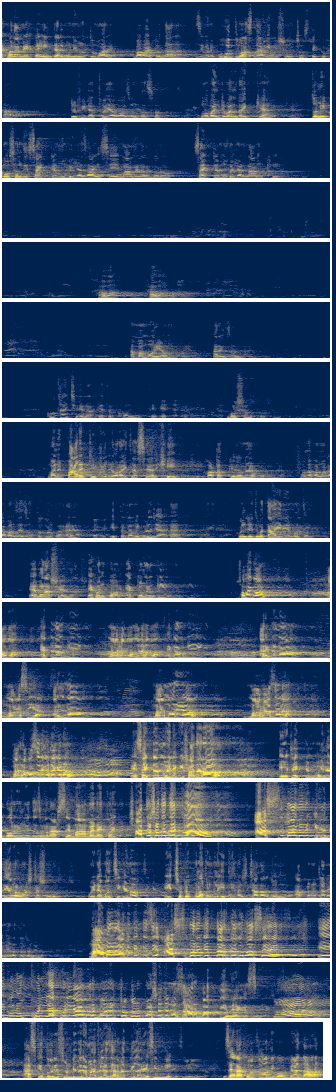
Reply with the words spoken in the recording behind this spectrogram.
এখন আমি একটা ইন্টারভিউ নিব তোমারে, বাবা একটু দাঁড়া। জীবনে বহুত ওয়াজ তাহিরি শুনছস, একটু খারো। টুফিটা থইয়া ওয়াজ উনতাছ মোবাইল টোবাইল দাইখ্যা। তুমি কৌশান দিয়ে চারটা মহিলা যাইছে, মা মেনার গর চারটা মহিলার নাম কি? হাওয়া হাওয়া হাওয়া। আম্মা মরিয়ম, আরেকজন? কোথায় ছিলেন আপনি এতক্ষণ? বসুন। মানে পারে ঠিকই ডরাইতেছে আর কি। হঠাৎ করে না ফুলাফান মাঠে আবার যে যুদ্ধ করবা হ্যাঁ? ইত্যার নামে কলজা হ্যাঁ? কলজা দিব তাহিরের মতন। এবার আসেন, এখন কন? একটা নাম কি? সবাই কন? হাওয়া। একটা নাম কি? মা হাওয়া মা হাওয়া। একটা নাম কি? আরেকটা নাম? মা আসিয়া। আরেকটা নাম? মা মরিয়ম। মা হাজারা। মার হাবা জোরে কেন? এই চারটা মহিলা কি সাধারণ? এই চারটা মহিলা ঘরের মধ্যে যখন আসছে মা মেনা কয় সাথে সাথে দেখলাম আসমানের এখান থেকে আমার ওয়াজটা শুরু। ওইটা বলছি কেন? এই ছোট পোলাপনগুলো ইতিহাস জানার জন্য। আপনারা জানেন এরা তো জানে না। মা মানে আমি দেখতেছি আসমানে যে তারকাগুলো আছে এইগুলো খুললা খুললা আমার ঘরের চতুর্পাশে যেন জার বাত্তি হয়ে গেছে। আজকে দড়ি চন্ডিবের মাহফিলে জার বাত্তি লাগাইছিননি যারা ফতুয়া দিব বেদাত।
